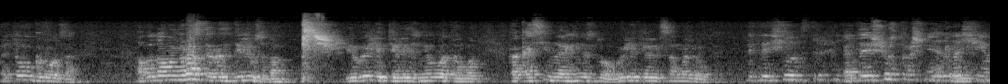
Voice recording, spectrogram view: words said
Это угроза. А потом он раз и разделился там, и вылетели из него там вот, как осиное гнездо, вылетели самолеты. Это еще страшнее. Это еще страшнее. Это вообще.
